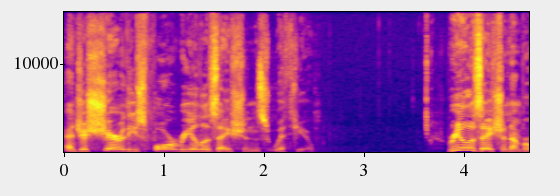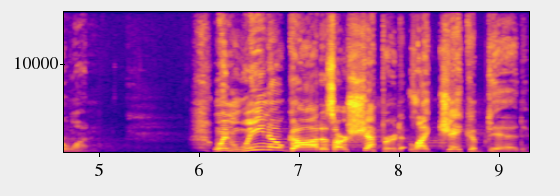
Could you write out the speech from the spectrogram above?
and just share these four realizations with you. Realization number one when we know God as our shepherd, like Jacob did,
